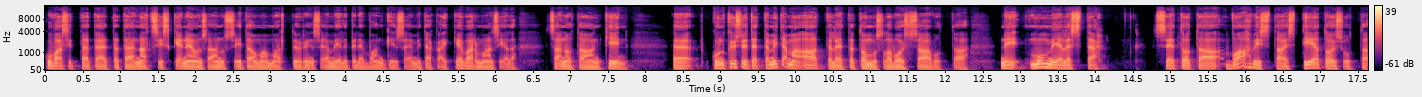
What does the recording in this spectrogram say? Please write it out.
kuvasit tätä, että tämä natsiskene on saanut siitä oman marttyyrinsä ja mielipidevankinsa ja mitä kaikkea varmaan siellä sanotaankin. Ö, kun kysyt, että mitä mä ajattelen, että tuommoisella voisi saavuttaa, niin mun mielestä se tota, vahvistaisi tietoisuutta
